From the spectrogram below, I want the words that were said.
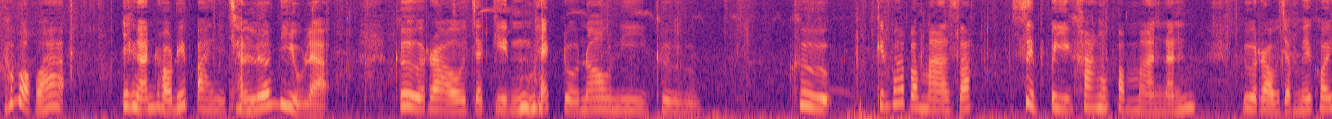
เขาบอกว่า อย่างนั้นเราได้ไป ฉันเริ่มหิวแล้ว คือเราจะกินแมคโดนัลล์นี่คือ คือคิดว่าประมาณสักสิบปีครั้งประมาณนั้น คือเราจะไม่ค่อย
